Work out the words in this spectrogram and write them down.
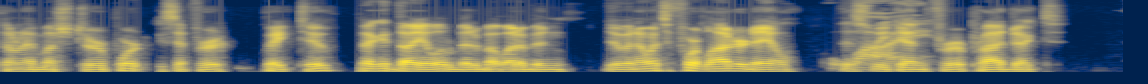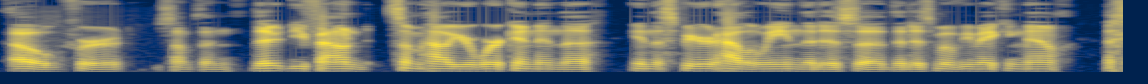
don't have much to report except for Quake Two. But I can tell you a little bit about what I've been doing. I went to Fort Lauderdale this Why? weekend for a project. Oh, for something. There, you found somehow you're working in the in the spirit Halloween that is uh, that is movie making now.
